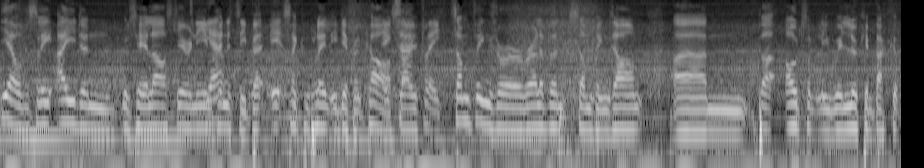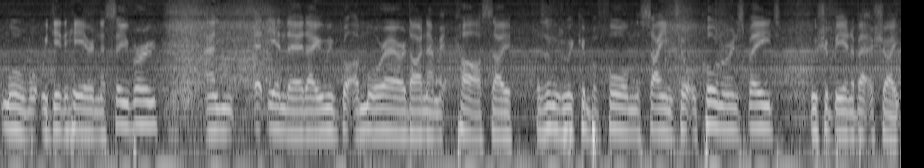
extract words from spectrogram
Yeah, obviously Aiden was here last year in the Yep. Infiniti, but it's a completely different car. Exactly. So some things are irrelevant, some things aren't. Um, but ultimately, we're looking back at more what we did here in the Subaru, and at the end of the day, we've got a more aerodynamic car. So as long as we can perform the same sort of cornering speed, we should be in a better shape.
